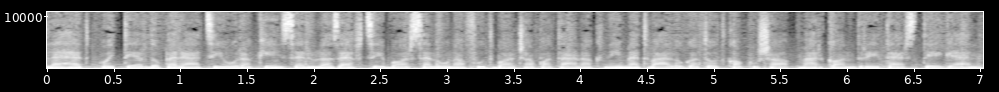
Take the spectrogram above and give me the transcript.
Lehet, hogy térdoperációra kényszerül az FC Barcelona futballcsapatának német válogatott kapusa, Marc-André Ter Stegen.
